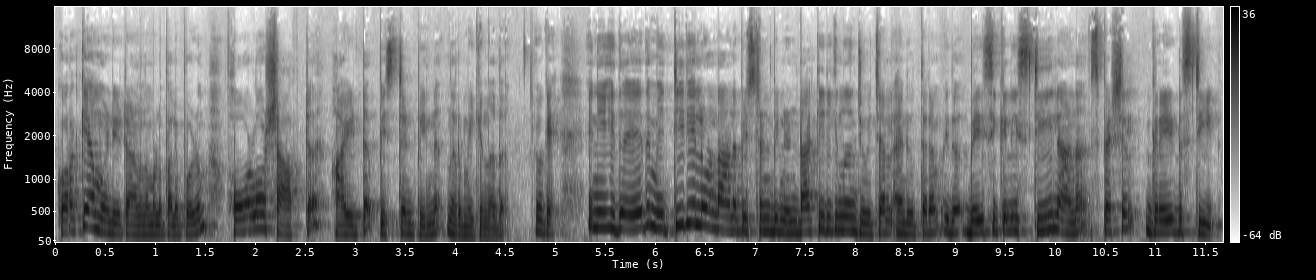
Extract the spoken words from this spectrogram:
കുറയ്ക്കാൻ വേണ്ടിയിട്ടാണ് നമ്മൾ പലപ്പോഴും ഹോളോ ഷാഫ്റ്റ് ആയിട്ട് പിസ്റ്റൺ പിൻ നിർമ്മിക്കുന്നത്. ഓക്കെ. ഇനി ഇത് ഏത് മെറ്റീരിയൽ കൊണ്ടാണ് പിസ്റ്റൺ പിൻ ഉണ്ടാക്കിയിരിക്കുന്നതെന്ന് ചോദിച്ചാൽ അതിന്റെ ഉത്തരം ഇത് ബേസിക്കലി സ്റ്റീലാണ് സ്പെഷ്യൽ ഗ്രേഡ് സ്റ്റീൽ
